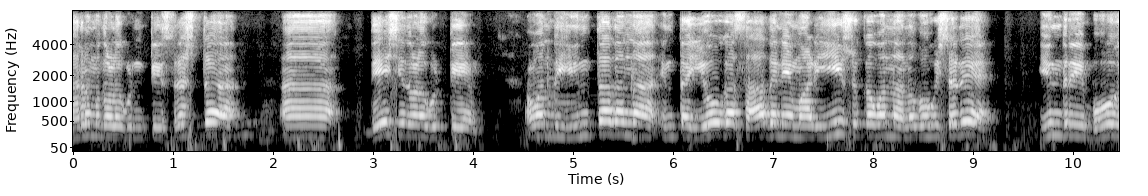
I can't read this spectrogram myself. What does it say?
ಧರ್ಮದೊಳಗುಂಟಿ, ಶ್ರೇಷ್ಠ, ಆ ದೇಶದೊಳಗುಟ್ಟಿ ಒಂದು ಇಂಥದನ್ನ, ಇಂಥ ಯೋಗ ಸಾಧನೆ ಮಾಡಿ ಈ ಸುಖವನ್ನ ಅನುಭವಿಸದೆ ಇಂದ್ರಿ ಭೋಗ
